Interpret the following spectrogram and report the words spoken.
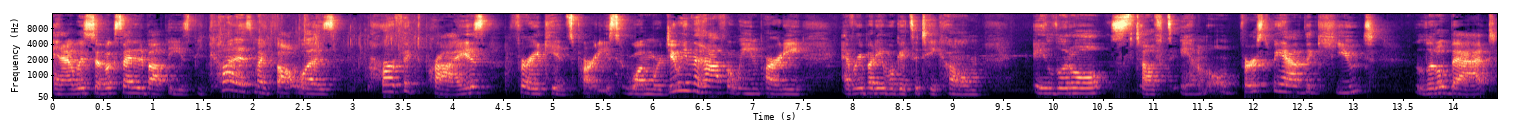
And I was so excited about these because my thought was perfect prize for a kid's party. So when we're doing the Halloween party, everybody will get to take home a little stuffed animal. First we have the cute little bat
